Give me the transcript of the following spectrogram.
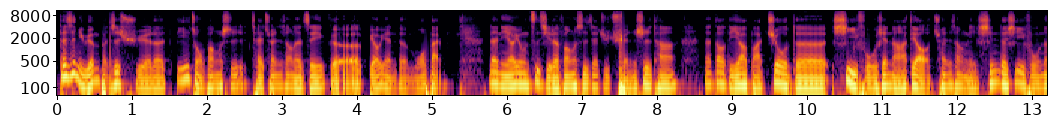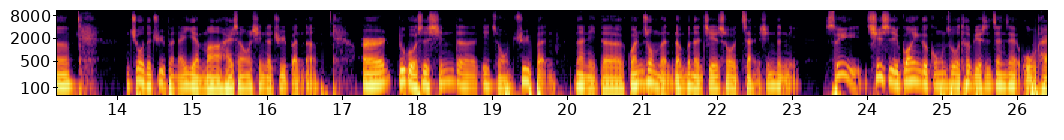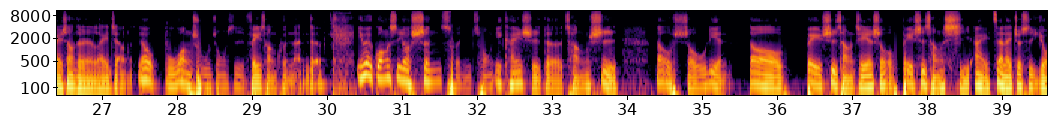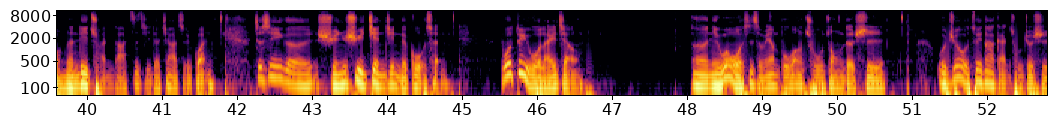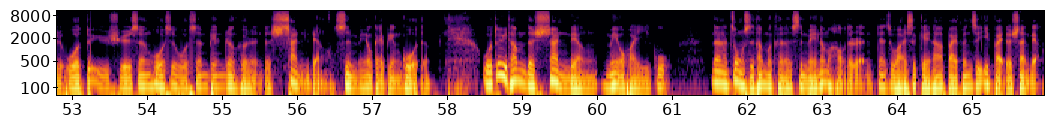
但是你原本是学了第一种方式，才穿上了这个表演的模板。那你要用自己的方式再去诠释它。那到底要把旧的戏服先拿掉，穿上你新的戏服呢？旧的剧本来演吗？还是用新的剧本呢？而如果是新的一种剧本，那你的观众们能不能接受崭新的你？所以，其实光一个工作，特别是站在舞台上的人来讲，要不忘初衷是非常困难的，因为光是要生存，从一开始的尝试到熟练。到被市场接受、被市场喜爱，再来就是有能力传达自己的价值观，这是一个循序渐进的过程。不过对于我来讲，呃，你问我是怎么样不忘初衷的，是我觉得我最大感触就是，我对于学生或是我身边任何人的善良是没有改变过的，我对于他们的善良没有怀疑过。那纵使他们可能是没那么好的人，但是我还是给他百分之一百的善良，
